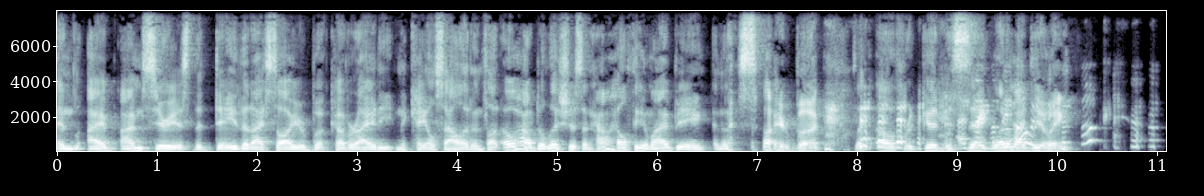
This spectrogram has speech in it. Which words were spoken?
and I, I'm serious. The day that I saw your book cover, I had eaten a kale salad and thought, "Oh, how delicious! And how healthy am I being?" And then I saw your book. It's like, "Oh, for goodness sake, like, what am I doing?"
